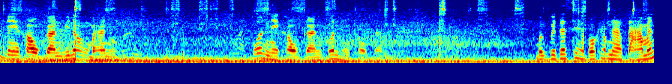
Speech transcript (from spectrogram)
คนให้เข้ากันพี่น้องบ้านคนให้เข้ากันคนให้เข้ากันมึงเป็นตาแซ่บเพราะครับหน้าตามัน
